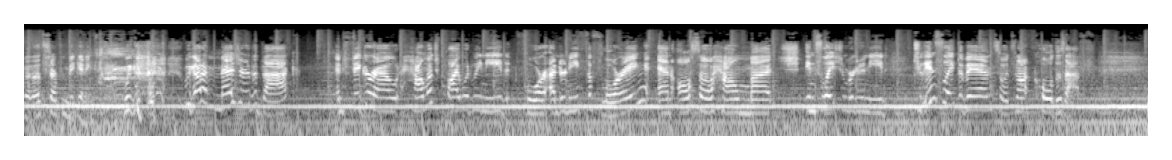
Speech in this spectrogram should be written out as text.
but let's start from the beginning. We gotta, we gotta measure the back and figure out how much plywood we need for underneath the flooring and also how much insulation we're gonna need to insulate the van so it's not cold as F.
